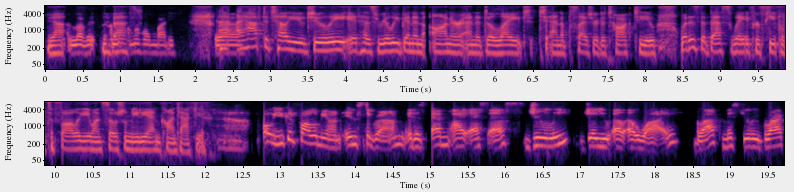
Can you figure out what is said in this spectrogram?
Yeah, I love it. The I'm, best. I'm a homebody. Yeah. I have to tell you, Jully, it has really been an honor and a delight to, and a pleasure to talk to you. What is the best way for people to follow you on social media and contact you? Oh, you can follow me on Instagram. It is M I S S Jully J U L L Y Black Miss Jully Black.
